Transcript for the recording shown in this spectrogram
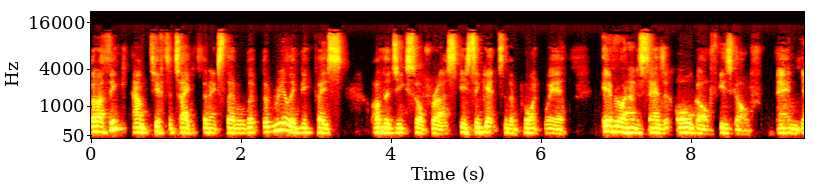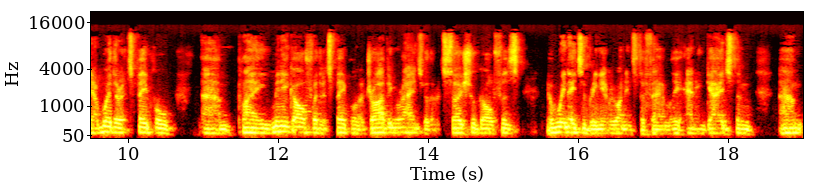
But I think, um, Tiff, to take it to the next level, the, the really big piece of the jigsaw for us is to get to the point where everyone understands that all golf is golf, and you know whether it's people um, playing mini golf, whether it's people on a driving range, whether it's social golfers, and we need to bring everyone into the family and engage them um,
